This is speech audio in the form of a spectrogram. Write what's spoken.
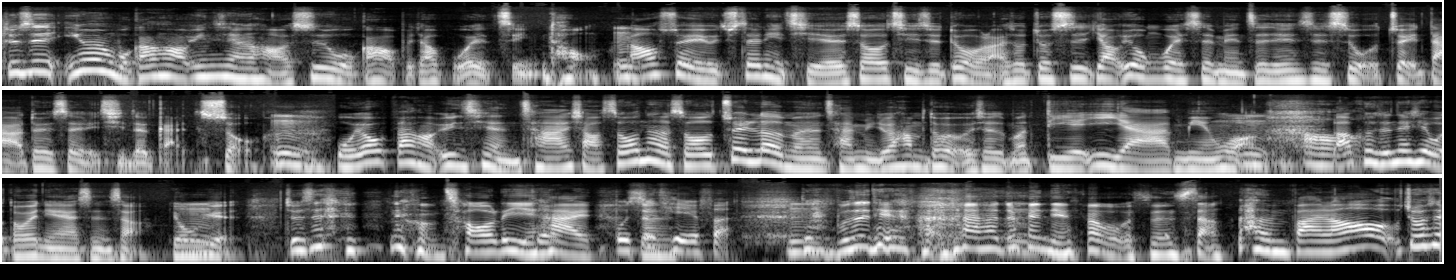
就是因为我刚好运气很好，是我刚好比较不会经痛，然后所以生理期的时候，其实对我来说就是要用卫生棉这件事，是我最大对生理期的感受。嗯，我又刚好运气很差，小时候那个时候最热门的产品，就是他们都会有一些什么蝶翼啊、棉网，然后可是那些我都会粘在身上，永远就是 那种超厉害，不是铁粉，对，不是铁粉，但它就会粘在我身上，很烦。然后就是。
